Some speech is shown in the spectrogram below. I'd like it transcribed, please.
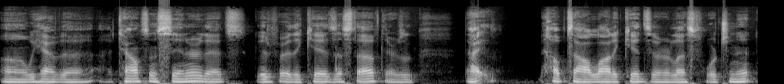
Uh, we have the Townsend Center that's good for the kids and stuff. There's a, that helps out a lot of kids that are less fortunate.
